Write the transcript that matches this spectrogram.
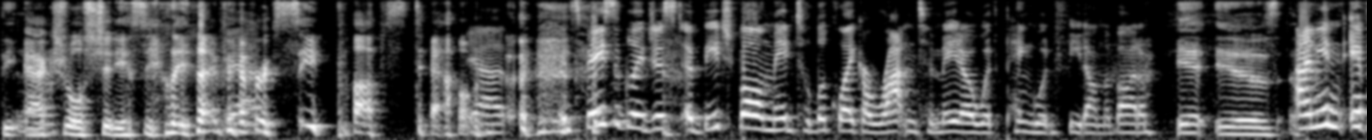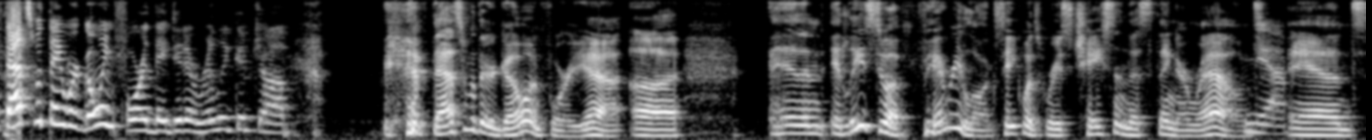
the actual shittiest alien I've Yeah. ever seen pops down. Yeah, it's basically just a beach ball made to look like a rotten tomato with penguin feet on the bottom. It is I mean, if that's what they were going for, they did a really good job. if that's what they're going for, yeah. Uh, and it leads to a very long sequence where he's chasing this thing around. Yeah. And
